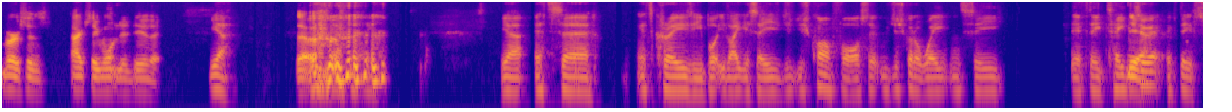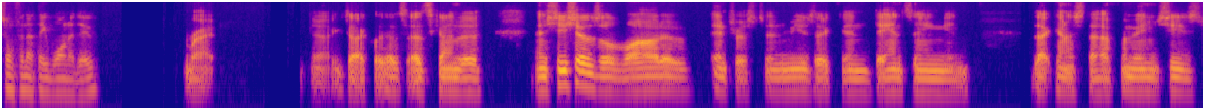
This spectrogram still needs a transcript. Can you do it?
versus actually wanting to do it. Yeah. So, Yeah. Yeah, it's uh it's crazy, but like you say, you just can't force it. We just got to wait and see if they take Yeah. to it, if they something that they want to do. Right. Yeah, exactly. That's that's kind of, and she shows a lot of interest in music and dancing and that kind of stuff. I mean, she's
